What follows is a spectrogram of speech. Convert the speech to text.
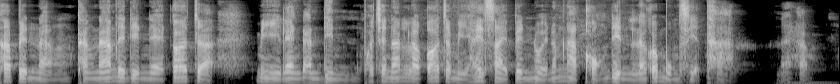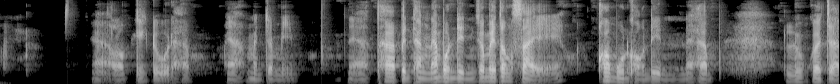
ถ้าเป็นหนังถังน้ำในดินเนี่ยก็จะมีแรงดันดิน เพราะฉะนั้นเราก็จะมีให้ใส่เป็นหน่วยน้ำหนักของดิน แล้วก็มุมเสียดทานนะครับอ่าลองคลิกดูนะครับนะมันจะมีนะถ้าเป็นถังน้ำบนดินก็ไม่ต้องใส่ข้อมูลของดินนะครับ รูปก็จะ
